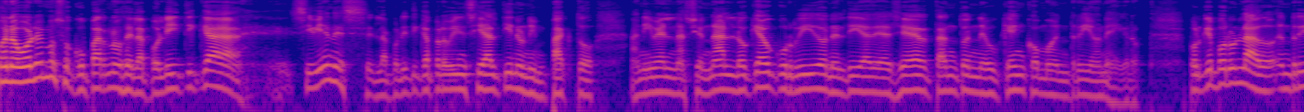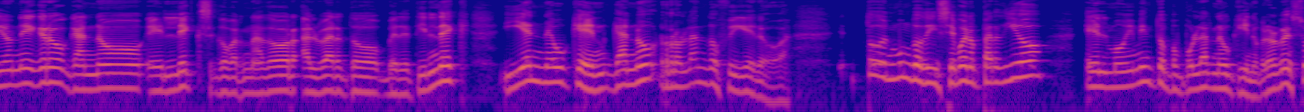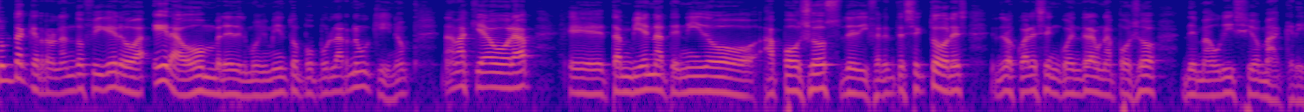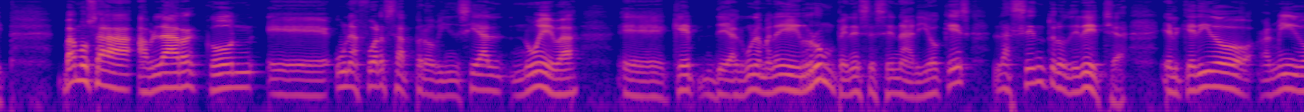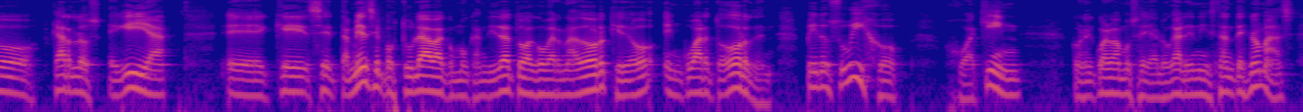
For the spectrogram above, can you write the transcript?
Bueno, volvemos a ocuparnos de la política. Si bien es la política provincial, tiene un impacto a nivel nacional lo que ha ocurrido en el día de ayer, tanto en Neuquén como en Río Negro. Porque por un lado, en Río Negro ganó el ex gobernador Alberto Beretilnec y en Neuquén ganó Rolando Figueroa. Todo el mundo dice, bueno, perdió el movimiento popular neuquino, pero resulta que Rolando Figueroa era hombre del movimiento popular neuquino, nada más que ahora eh, también ha tenido apoyos de diferentes sectores, entre los cuales se encuentra un apoyo de Mauricio Macri. Vamos a hablar con eh, una fuerza provincial nueva, eh, que de alguna manera irrumpe en ese escenario, que es la centro derecha. El querido amigo Carlos Eguía, eh, que también se postulaba como candidato a gobernador, quedó en cuarto orden. Pero su hijo, Joaquín, con el cual vamos a dialogar en instantes nomás,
